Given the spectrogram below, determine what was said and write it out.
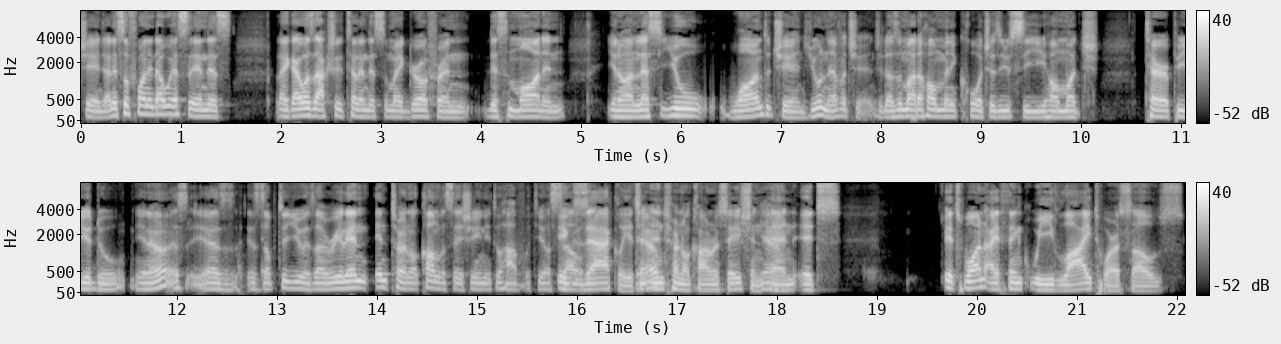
change. And it's so funny that we're saying this. Like I was actually telling this to my girlfriend this morning. You know, unless you want to change, you'll never change. It doesn't matter how many coaches you see, how much therapy you do. You know, it's, it's, it's up to you. It's a really an internal conversation you need to have with yourself. Exactly. It's Yeah. an internal conversation Yeah. and it's it's one I think we lie to ourselves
